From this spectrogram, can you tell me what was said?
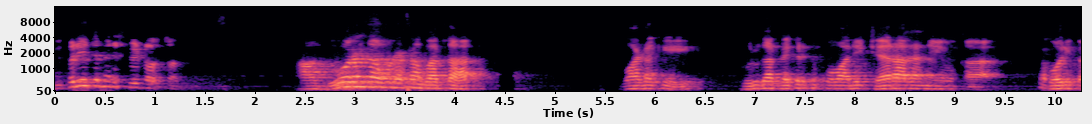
విపరీతమైన స్పీడ్ వస్తుంది. ఆ దూరంగా ఉండటం వల్ల వాళ్ళకి గురుగారి దగ్గరికి పోవాలి చేరాలనే ఒక కోరిక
